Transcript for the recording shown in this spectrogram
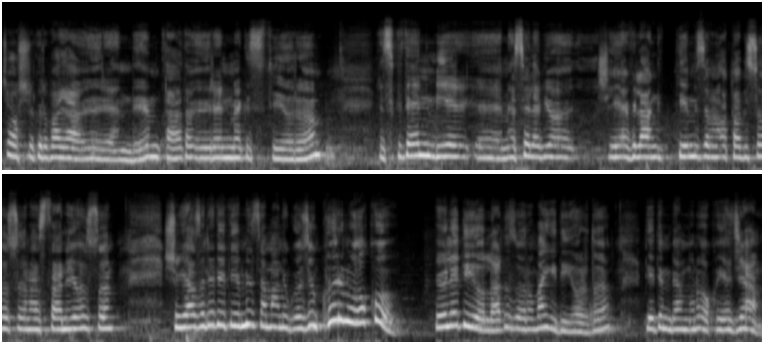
Çok şükür bayağı öğrendim. Daha da öğrenmek istiyorum. Eskiden bir e, mesela bir şeye falan gittiğimiz zaman otobüs olsun, hastane olsun. Şu yazılı dediğimiz zaman gözün kör mü oku. Böyle diyorlardı zoruma gidiyordu. Dedim ben bunu okuyacağım.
